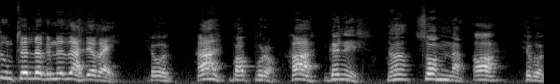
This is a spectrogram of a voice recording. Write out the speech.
तुमचं लग्न झालेलं आहे. हे बघ हा? बापूराव हा. गणेश हा? सोमनाथ. आ, हे बघ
